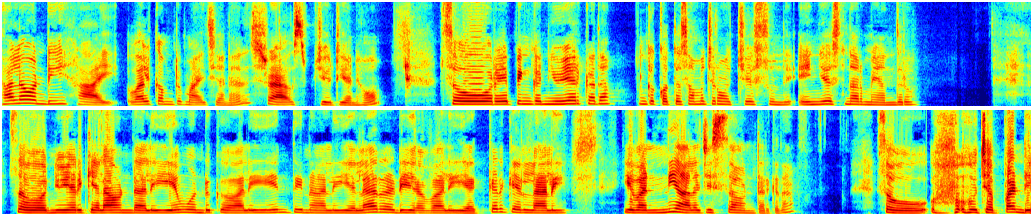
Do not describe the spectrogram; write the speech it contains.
హలో అండి. Hi. Welcome to my channel Sravs beauty and home. So, రేపు ఇంకా న్యూ ఇయర్ కదా! ఇంకా కొత్త సంవత్సరం వచ్చేస్తుంది. ఏం చేస్తున్నారు మీ అందరూ? సో, న్యూ ఇయర్‌కి ఎలా ఉండాలి? ఏం వండుకోవాలి? ఏం తినాలి? ఎలా రెడీ అవ్వాలి? ఎక్కడికెళ్ళాలి? ఇవన్నీ ఆలోచిస్తూ ఉంటారు కదా! సో చెప్పండి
